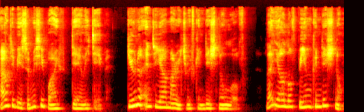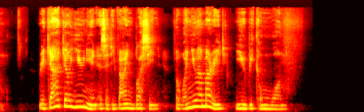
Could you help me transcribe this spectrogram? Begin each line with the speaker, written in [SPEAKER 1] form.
[SPEAKER 1] How to be a submissive wife daily tip. Do not enter your marriage with conditional love. Let your love be unconditional. Regard your union as a divine blessing, for when you are married, you become one.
